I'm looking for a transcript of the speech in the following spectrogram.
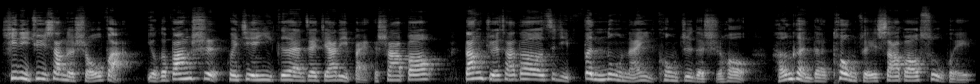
心理剧上的手法有个方式，会建议个案在家里摆个沙包，当觉察到自己愤怒难以控制的时候，狠狠地痛捶沙包数回。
